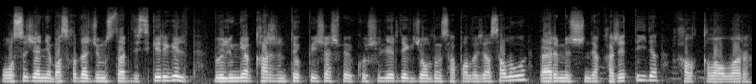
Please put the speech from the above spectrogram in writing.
Осы және басқа да жұмыстарды ескере келіп бөлінген қаржыны төкпей шашпай көшелердегі жолдың сапалы жасалуы бәріміз үшін де қажет дейді халық қалаулылары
